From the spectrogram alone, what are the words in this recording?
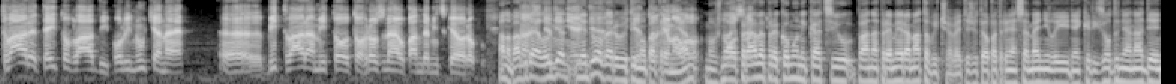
tváre tejto vlády boli nútené E, byť tvárami tohoto hrozného pandemického roku. Áno, pán Budaj, ľudia niekde, nedôverujú tým opatreniam, možno aj práve pre komunikáciu pána premiéra Matoviča. Viete, že tie opatrenia sa menili niekedy zo dňa na deň.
